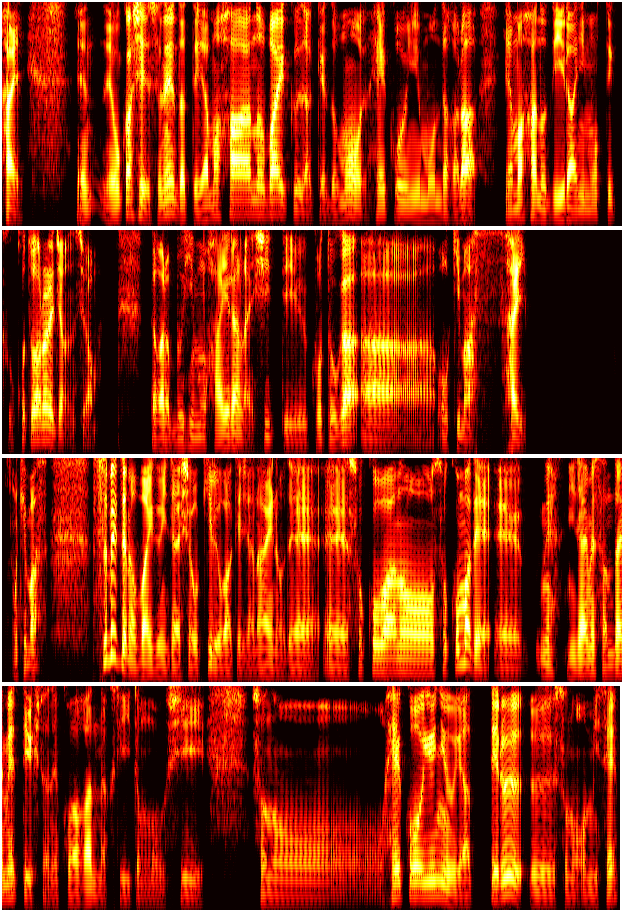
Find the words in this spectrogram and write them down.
はい。え、おかしいですね。だってヤマハのバイクだけども、並行輸入物だから、ヤマハのディーラーに持っていく断られちゃうんですよ。だから部品も入らないしっていうことが、起きます。はい。起きます。すべてのバイクに対して起きるわけじゃないので、えー、そこは、あの、そこまで、えー、ね、2代目、3代目っていう人はね、怖がんなくていいと思うし、その、並行輸入やってる、そのお店、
